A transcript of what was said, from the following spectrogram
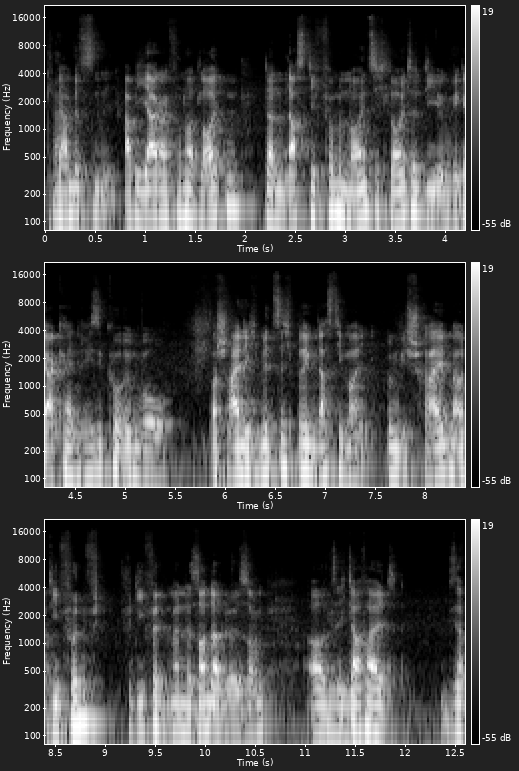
Klar. wir haben jetzt einen Abi-Jahrgang von 100 Leuten, dann lass die 95 Leute, die irgendwie gar kein Risiko irgendwo wahrscheinlich mit sich bringen, lass die mal irgendwie schreiben, aber die fünf, für die finden wir eine Sonderlösung. Und mhm. ich glaube halt, dieser,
